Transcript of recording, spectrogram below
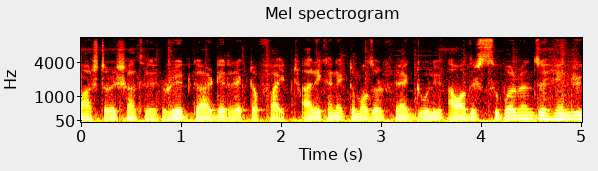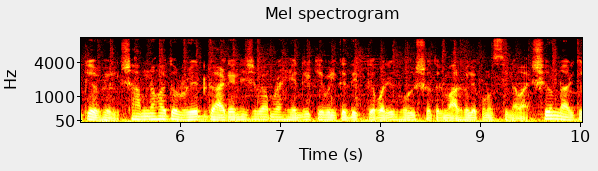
মাস্টারের সাথে রেড গার্ডিয়ানের একটা ফাইট আর এখানে একটা মজার ফ্যাক্ট বলি, আমাদের সুপারম্যান যে হেনরি কেভিল সামনে হয়তো রেড গার্ডিয়ান হিসেবে আমরা হেনরি কেভিলকে দেখতে পারি ভবিষ্যতের মার্ভেলের কোনো সিনেমায়। সেও না, আর কি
